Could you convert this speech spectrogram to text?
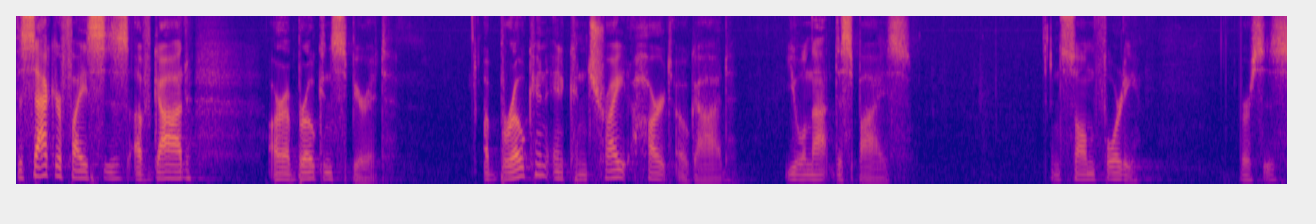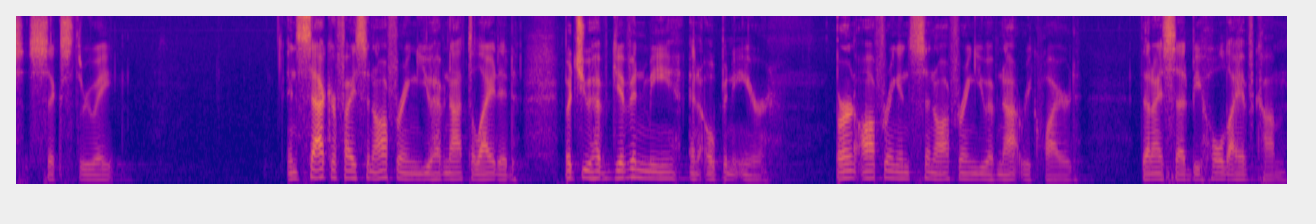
The sacrifices of God are a broken spirit. A broken and contrite heart, O God, you will not despise. In Psalm 40, verses 6 through 8. In sacrifice and offering you have not delighted, but you have given me an open ear. Burnt offering and sin offering you have not required. Then I said, Behold, I have come.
